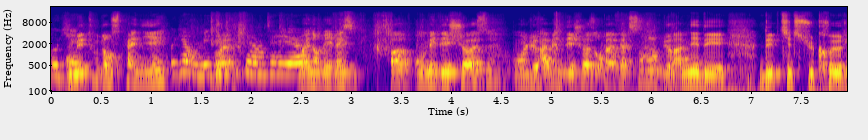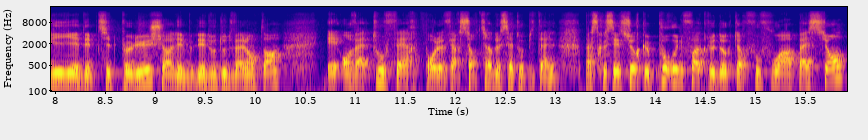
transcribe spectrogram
On met tout dans ce panier. Regarde, on met Voilà. des trucs à l'intérieur. Ouais non mais vas-y, hop, on met des choses, on lui ramène des choses, on va faire semblant de lui ramener des, des petites sucreries et des petites peluches, hein, les, les doudous de Valentin, et on va tout faire pour le faire sortir de cet hôpital. Parce que c'est sûr que pour une fois que le docteur Foufou a un patient,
